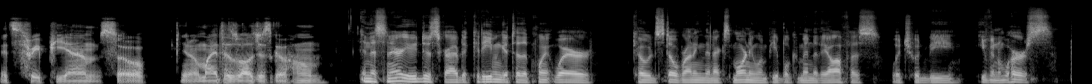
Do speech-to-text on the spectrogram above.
it's 3 p.m so you know might as well just go home In the scenario you described, it could even get to the point where code's still running the next morning when people come into the office, which would be even worse.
